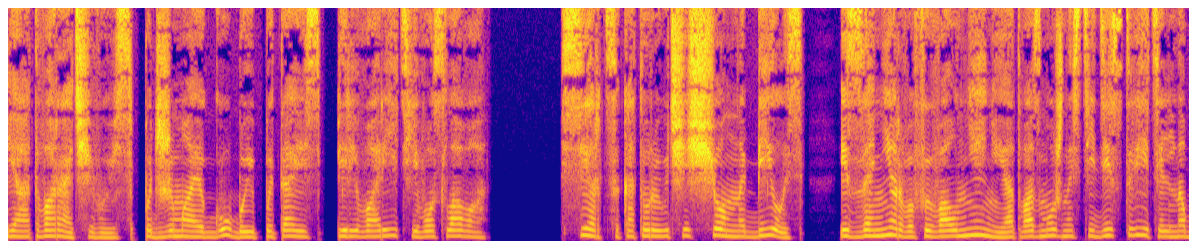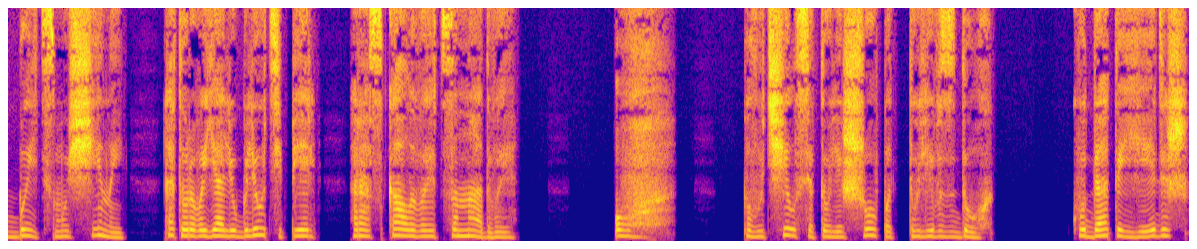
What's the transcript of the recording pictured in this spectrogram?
Я отворачиваюсь, поджимая губы и пытаясь переварить его слова. Сердце, которое учащенно билось, из-за нервов и волнений от возможности действительно быть с мужчиной, которого я люблю, теперь раскалывается надвое. Ох, получился то ли шепот, то ли вздох. «Куда ты едешь?»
